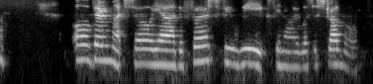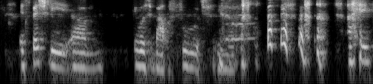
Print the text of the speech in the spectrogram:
oh, very much so. Yeah, the first few weeks, you know, it was a struggle, especially um, it was about food. You know, I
